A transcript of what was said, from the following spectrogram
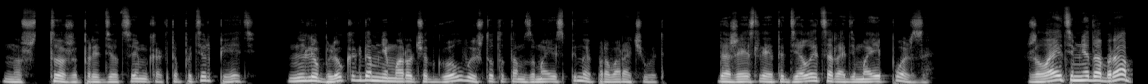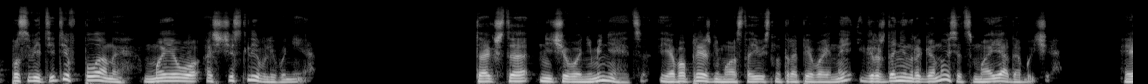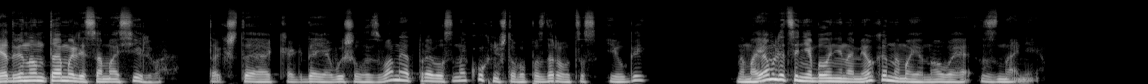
Ну что же, придется им как-то потерпеть. Не люблю, когда мне морочат голову и что-то там за моей спиной проворачивают, даже если это делается ради моей пользы. Желаете мне добра, посвятите в планы моего осчастливливания. Так что ничего не меняется. Я по-прежнему остаюсь на тропе войны, и гражданин-рогоносец — моя добыча. Эдвин он там или сама Сильва. Так что, когда я вышел из ванны и отправился на кухню, чтобы поздороваться с Илгой, на моем лице не было ни намека на мое новое знание.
